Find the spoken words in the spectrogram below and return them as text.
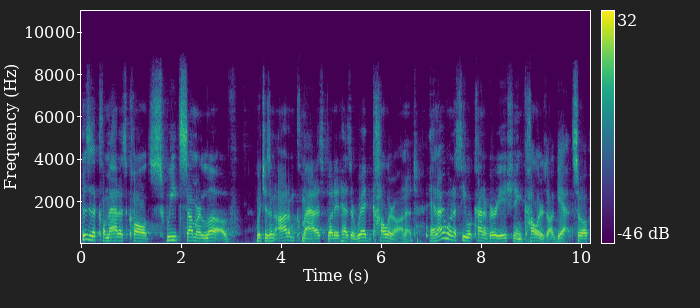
This is a clematis called Sweet Summer Love which is an autumn clematis, but it has a red color on it. And I want to see what kind of variation in colors I'll get. So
